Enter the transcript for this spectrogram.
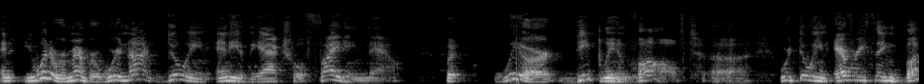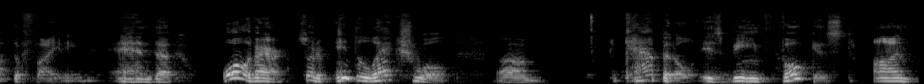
and you want to remember, we're not doing any of the actual fighting now, but we are deeply involved. Uh, we're doing everything but the fighting. And uh, all of our sort of intellectual um, capital is being focused on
